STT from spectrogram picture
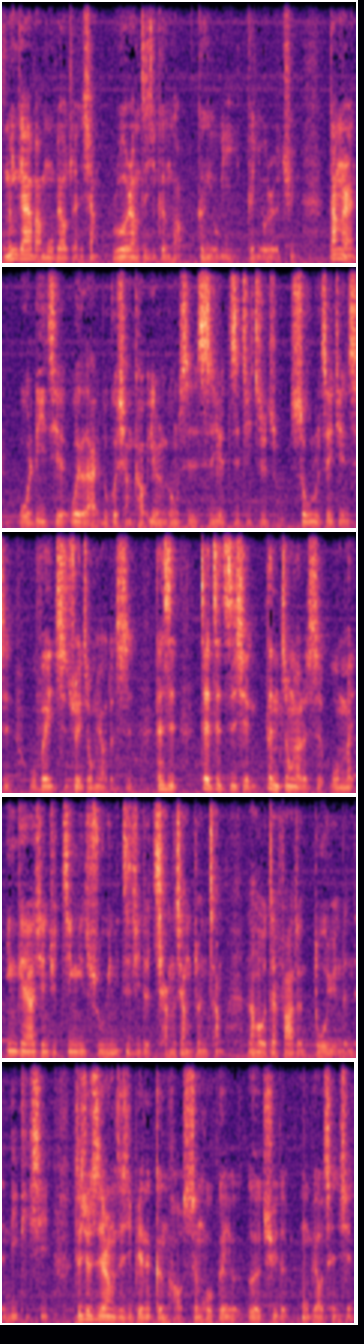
我们应该要把目标转向，如何让自己更好、更有意义、更有乐趣。当然，我理解未来如果想靠一人公司事业自给自足，收入这件事无非是最重要的事。但是在这之前，更重要的是，我们应该要先去经营属于你自己的强项专长，然后再发展多元的能力体系。这就是让自己变得更好、生活更有乐趣的目标呈现，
